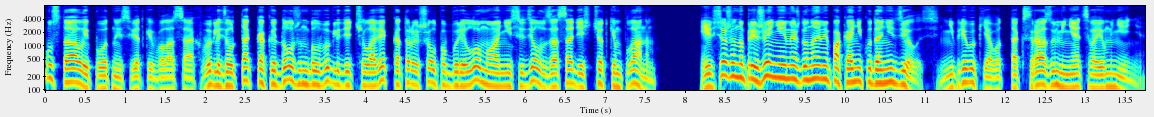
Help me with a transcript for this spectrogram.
Усталый, потный, с веткой в волосах. Выглядел так, как и должен был выглядеть человек, который шел по бурелому, а не сидел в засаде с четким планом. И все же напряжение между нами пока никуда не делось. Не привык я вот так сразу менять свое мнение.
